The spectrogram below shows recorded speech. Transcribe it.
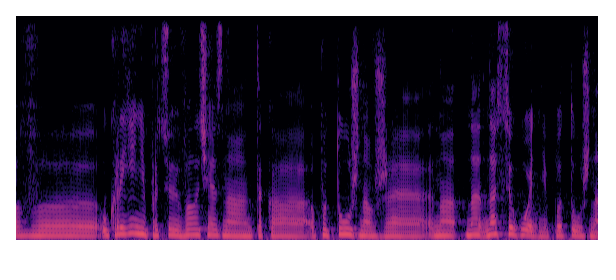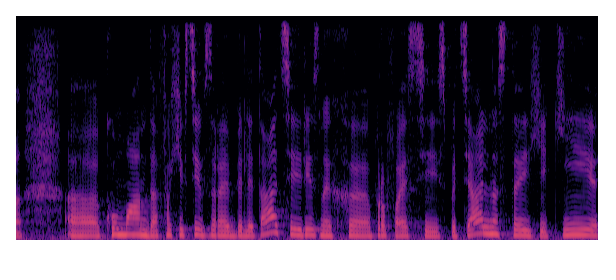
В Україні працює величезна така потужна вже на, на, на сьогодні потужна е, команда фахівців з реабілітації різних е, професій, спеціальностей, які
